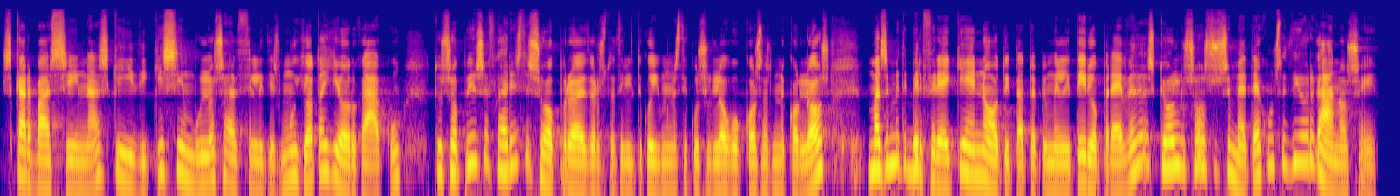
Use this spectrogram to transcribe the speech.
Σκαρμπασίνας και η Ειδική Σύμβουλος Αθλητισμού Γιώτα Γεωργάκου, τους οποίους ευχαρίστησε ο πρόεδρος του Αθλητικού Γυμναστικού Συλλόγου Κώστας Νικολός, μαζί με την Περιφερειακή Ενότητα, το Επιμελητήριο Πρέβεδας και όλους όσους συμμετέχουν στη διοργάνωση.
